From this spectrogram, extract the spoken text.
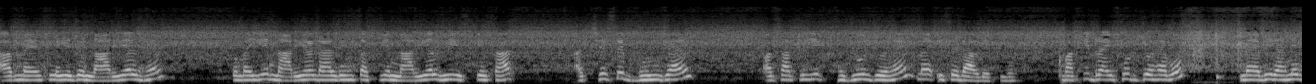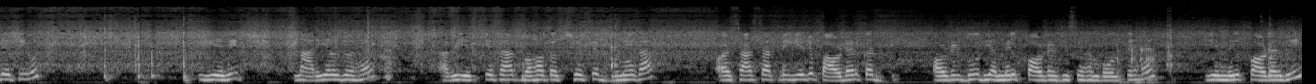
अब मैं इसमें ये जो नारियल है तो मैं ये नारियल डाल रही हूँ ताकि ये नारियल भी इसके साथ अच्छे से भून जाए और साथ में ये खजूर जो है, मैं इसे डाल देती हूँ। बाकी ड्राई फ्रूट जो है वो मैं अभी रहने देती हूँ। ये रिच नारियल जो है, अभी इसके साथ बहुत अच्छे से भुनेगा और साथ साथ में ये जो पाउडर का पाउडर, दूध या मिल्क पाउडर जिसे हम बोलते हैं, ये मिल्क पाउडर भी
